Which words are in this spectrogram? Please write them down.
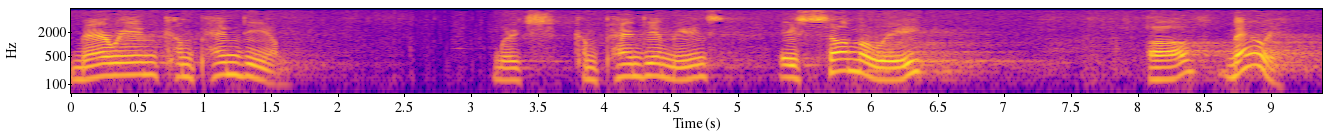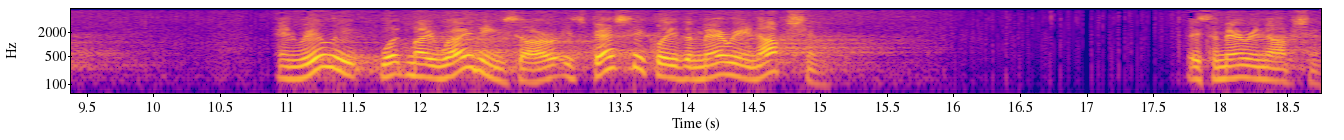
Marian Compendium, which compendium means a summary of Mary. And really, what my writings are, it's basically the Marian option. It's the Marian option.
